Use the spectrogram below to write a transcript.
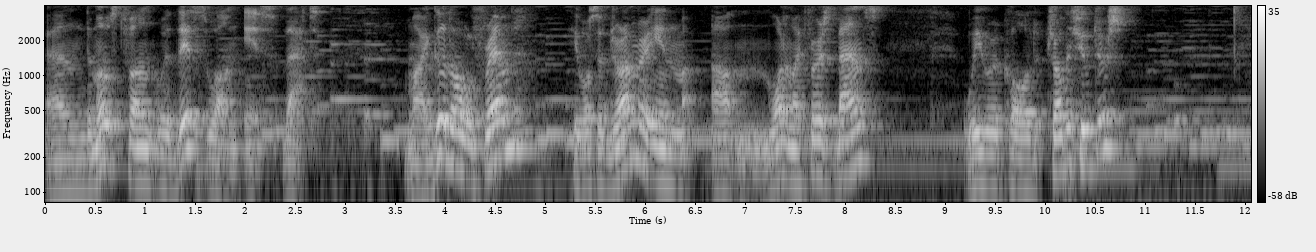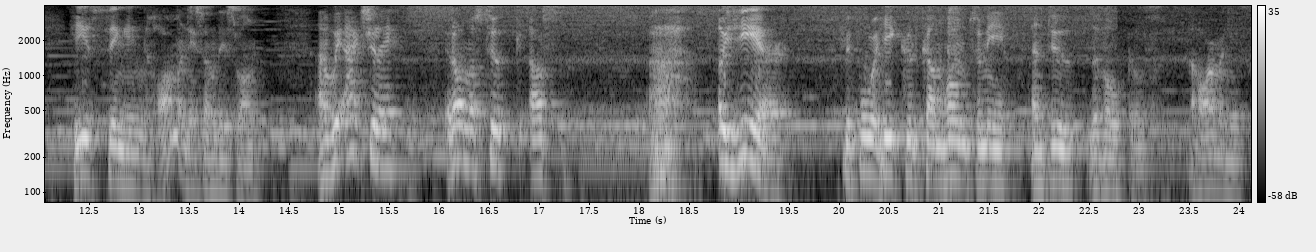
And the most fun with this one is that my good old friend, he was a drummer in um, one of my first bands. We were called Troubleshooters. He's singing harmonies on this one. And we actually, it almost took us a year before he could come home to me and do the vocals, the harmonies.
